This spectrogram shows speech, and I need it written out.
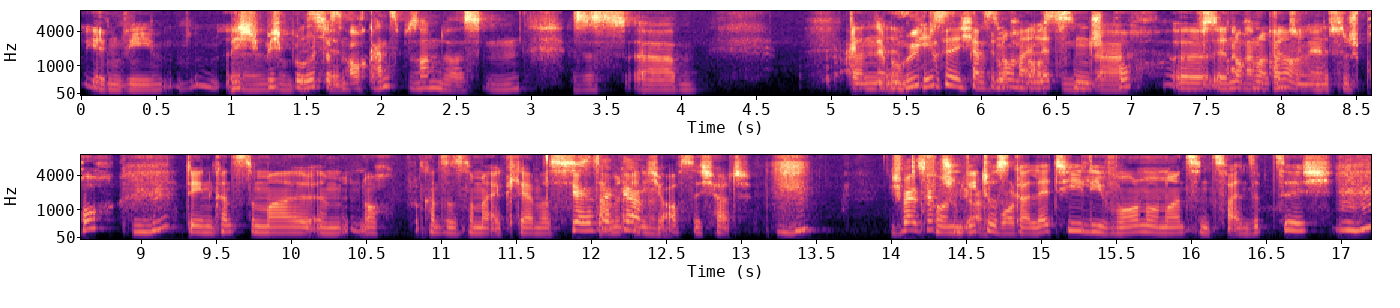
irgendwie. äh, Mich, so mich ein berührt das bisschen. auch ganz besonders. Mhm. Es ist ähm, Dann, der äh, berühmtesten Pepe, ich habe hier noch einen letzten dem, äh, Spruch, äh, noch, genau, einen letzten Spruch. Den kannst du mal ähm, noch, kannst du uns noch mal erklären, was Ja, damit gerne. eigentlich auf sich hat. Ich weiß jetzt Von schon Vito Antwort. Scaletti, Livorno 1972. Mhm.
